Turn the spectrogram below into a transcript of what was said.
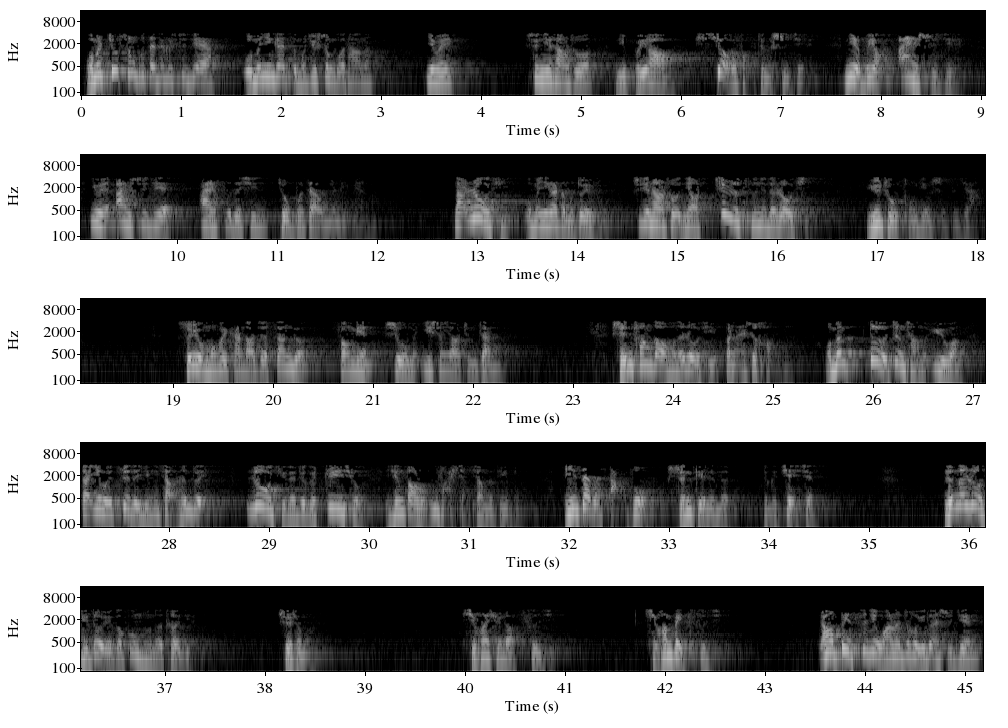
我们就生活在这个世界啊，我们应该怎么去胜过他呢？因为圣经上说，你不要效仿这个世界，你也不要爱世界，因为爱世界、爱父的心就不在我们里面了。那肉体，我们应该怎么对付？圣经上说，你要治死你的肉体，与主同定十字架。所以我们会看到这三个。方面是我们一生要征战的。神创造我们的肉体本来是好的，我们都有正常的欲望，但因为罪的影响，人对肉体的这个追求已经到了无法想象的地步，一再的打破神给人的这个界限。人的肉体都有一个共同的特点，是什么？喜欢寻找刺激，喜欢被刺激，然后被刺激完了之后一段时间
